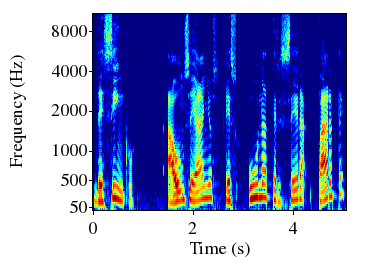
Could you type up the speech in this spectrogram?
de 5 a 11 años es una tercera parte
